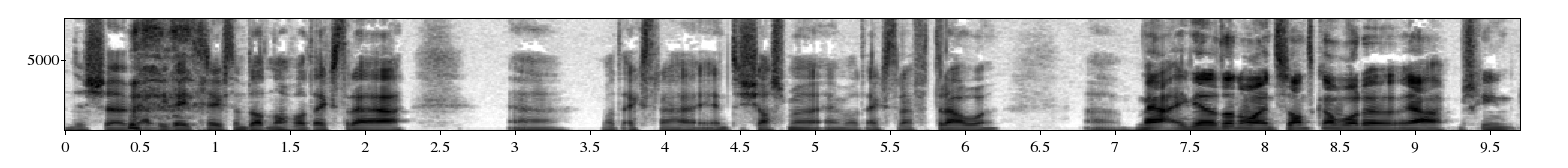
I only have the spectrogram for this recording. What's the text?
Dus eh, ja, wie weet geeft hem dat nog wat extra, eh, wat extra enthousiasme en wat extra vertrouwen. Uh, maar ja, ik denk dat dat nog wel interessant kan worden. Ja, misschien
